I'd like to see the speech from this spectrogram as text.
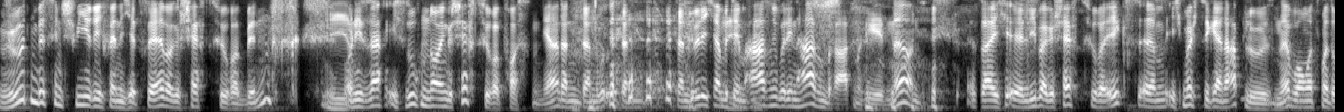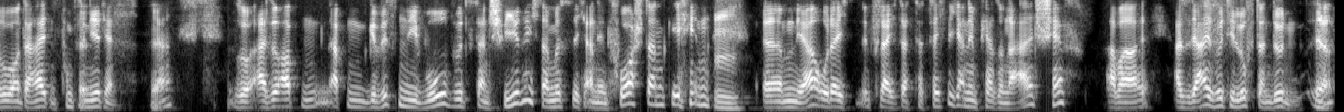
wird ein bisschen schwierig, wenn ich jetzt selber Geschäftsführer bin ja. und ich sage, ich suche einen neuen Geschäftsführerposten. Ja, dann, dann, dann, dann will ich ja mit dem Hasen über den Hasenbraten reden. Ne? Und sage ich, äh, lieber Geschäftsführer X, ähm, ich möchte Sie gerne ablösen. Ne? Wollen wir uns mal darüber unterhalten? Funktioniert ja, ja nicht. Ja. ja. So, also ab, ab einem gewissen Niveau wird es dann schwierig. Da müsste ich an den Vorstand gehen. Mhm. Ähm, ja, oder ich, vielleicht tatsächlich an den Personalchef. Aber also da wird die Luft dann dünn. Ne? Ja.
